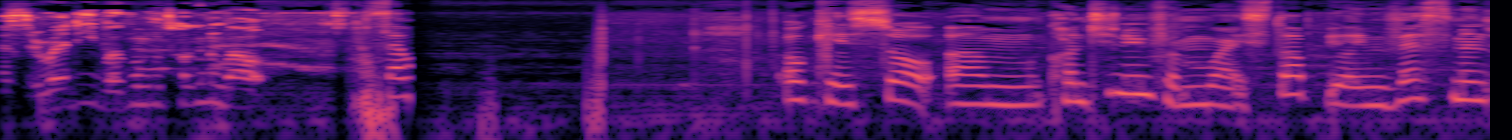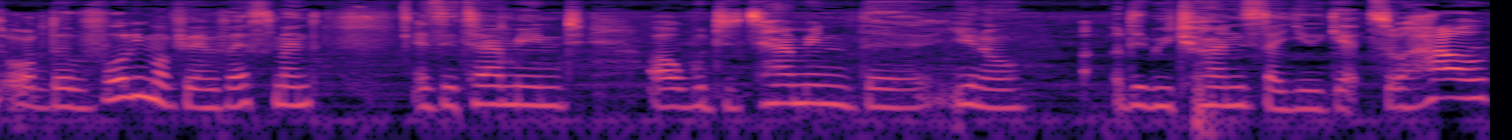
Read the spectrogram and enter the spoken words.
Yes, ready? We're going to be talking about seven. Okay, so um, continuing from where I stopped, your investment or the volume of your investment is determined or would determine the you know the returns that you get. So, how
